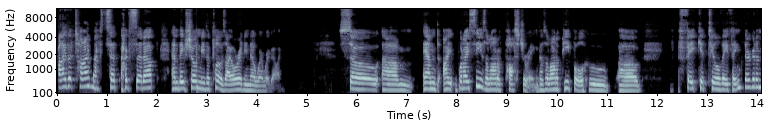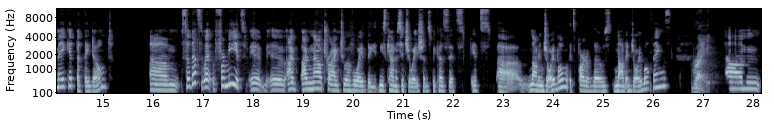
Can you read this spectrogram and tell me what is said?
By the time I've set I've set up and they've shown me the clothes, I already know where we're going. So, um, and I what I see is a lot of posturing. There's a lot of people who uh, fake it till they think they're going to make it, but they don't. Um, so that's for me. It's uh, uh, I, am now trying to avoid the, these kind of situations because it's it's uh, not enjoyable. It's part of those not enjoyable things. Right. Um,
